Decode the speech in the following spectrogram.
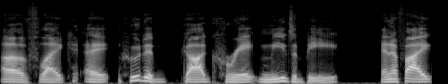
of like, hey, who did God create me to be? And if I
